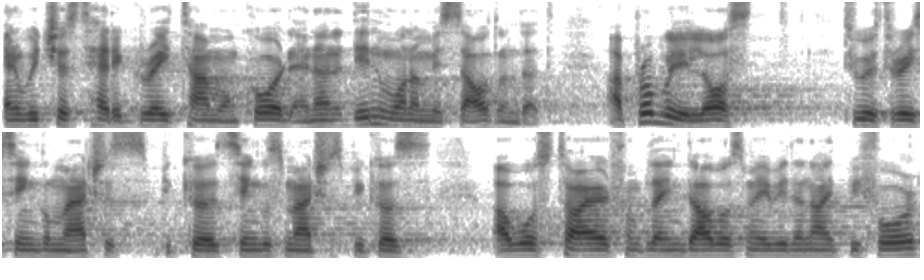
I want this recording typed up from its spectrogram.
and we just had a great time on court, and I didn't want to miss out on that. I probably lost two or three single matches because singles matches because I was tired from playing doubles maybe the night before,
